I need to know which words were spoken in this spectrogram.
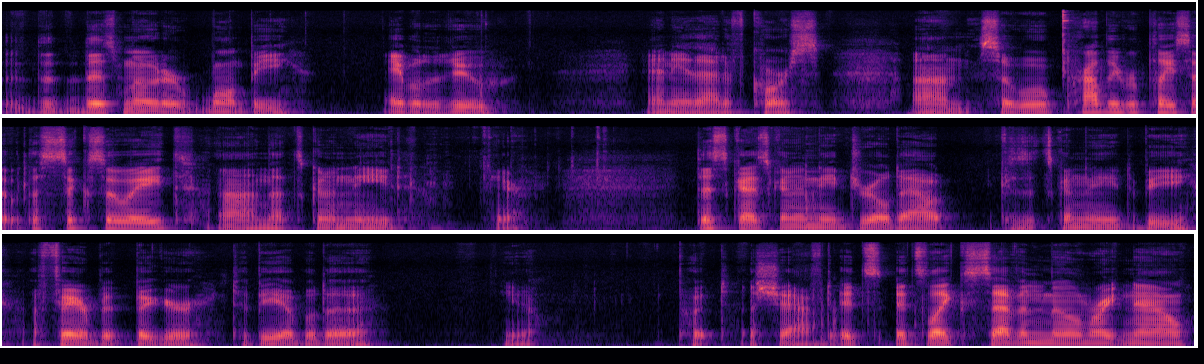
th this motor won't be able to do any of that, of course. Um, so we'll probably replace that with a 608. Um, that's going to need, here, this guy's going to need drilled out because it's going to need to be a fair bit bigger to be able to, you know, put a shaft. It's, it's like 7 mil right now.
